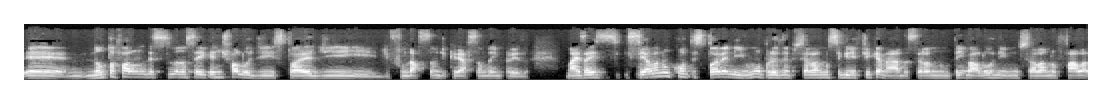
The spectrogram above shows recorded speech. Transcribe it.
é, não estou falando desse lance aí que a gente falou, de história de, de fundação, de criação da empresa. Mas aí, se ela não conta história nenhuma, por exemplo, se ela não significa nada, se ela não tem valor nenhum, se ela não fala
